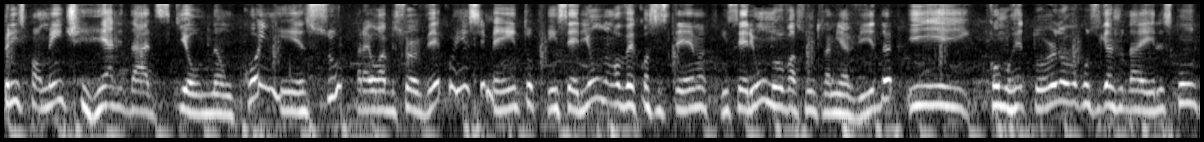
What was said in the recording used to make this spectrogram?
principalmente realidades que eu não conheço para eu absorver conhecimento, inserir um novo ecossistema, inserir um novo assunto na minha vida e como retorno eu vou conseguir ajudar eles com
